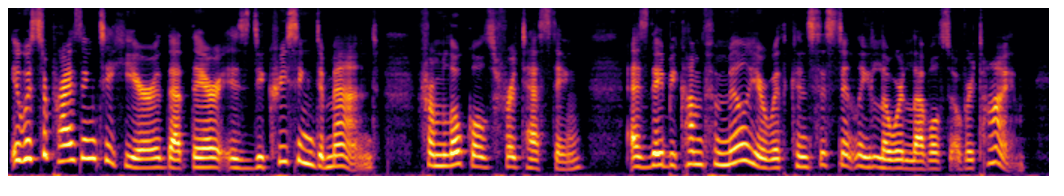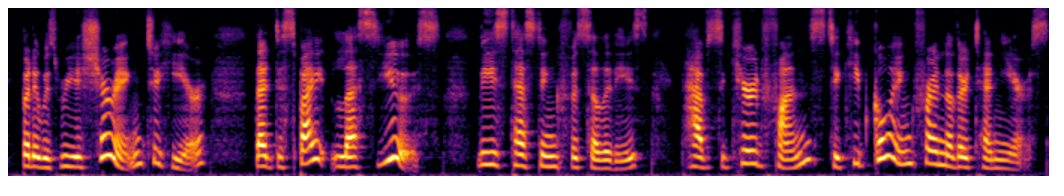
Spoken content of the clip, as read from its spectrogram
It was surprising to hear that there is decreasing demand from locals for testing as they become familiar with consistently lower levels over time but it was reassuring to hear that despite less use, these testing facilities have secured funds to keep going for another 10 years.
